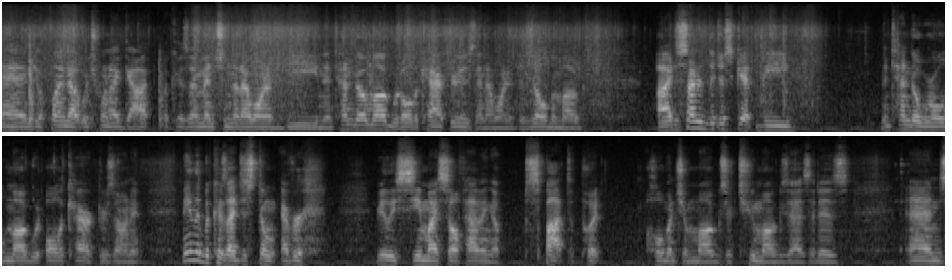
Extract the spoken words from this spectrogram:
and you'll find out which one I got, because I mentioned that I wanted the Nintendo mug with all the characters, and I wanted the Zelda mug. I decided to just get the Nintendo World mug with all the characters on it, mainly because I just don't ever really see myself having a spot to put a whole bunch of mugs, or two mugs as it is. And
